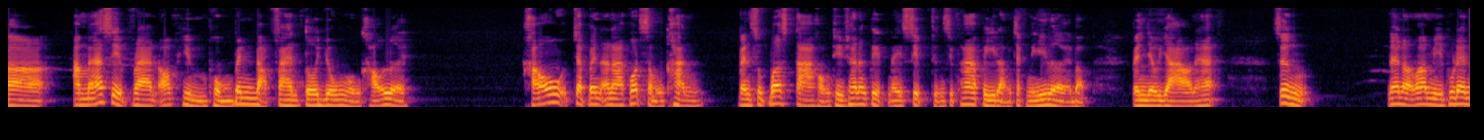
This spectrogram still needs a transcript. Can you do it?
อ่อ a massive fan of him ผมเป็นแบบแฟนตัวยงของเขาเลย เขาจะเป็นอนาคตสำคัญ เป็นซูเปอร์สตาร์ของทีมชาติอังกฤษใน 10-15 ปีหลังจากนี้เลยแบบเป็นยาวๆนะฮะ ซึ่งแน่นอนว่ามีผู้เล่น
